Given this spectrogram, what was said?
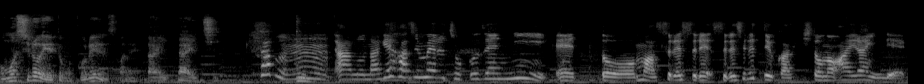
面白い絵とか撮れるんですかね？第第一多分、あの投げ始める直前にえーっとまあスレスレスレスレっていうか人のアイラインで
